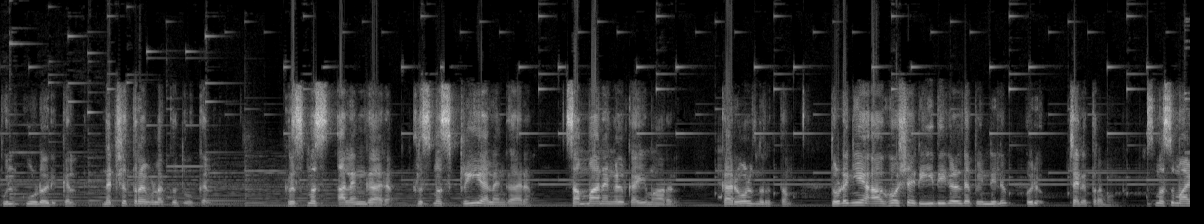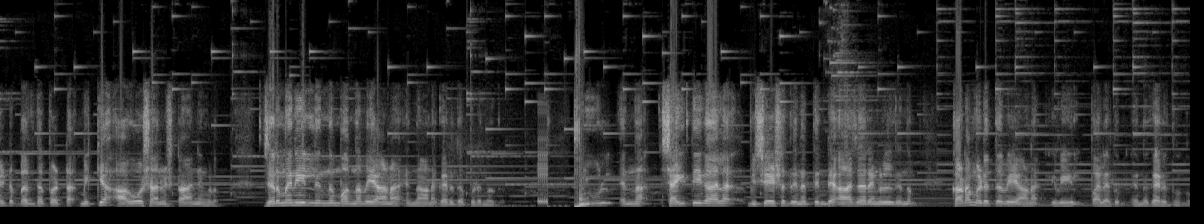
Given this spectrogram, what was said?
പുൽക്കൂടൊരുക്കൽ നക്ഷത്ര വിളക്ക് തൂക്കൽ ക്രിസ്മസ് അലങ്കാരം ക്രിസ്മസ് ട്രീ അലങ്കാരം സമ്മാനങ്ങൾ കൈമാറൽ കരോൾ നൃത്തം തുടങ്ങിയ ആഘോഷ രീതികളുടെ പിന്നിലും ഒരു ചരിത്രമുണ്ട്. ക്രിസ്മസുമായിട്ട് ബന്ധപ്പെട്ട മിക്ക ആഘോഷാനുഷ്ഠാനങ്ങളും ജർമ്മനിയിൽ നിന്നും വന്നവയാണ് എന്നാണ് കരുതപ്പെടുന്നത്. യൂൾ എന്ന ശൈത്യകാല വിശേഷ ദിനത്തിന്റെ ആചാരങ്ങളിൽ നിന്നും കടമെടുത്തവയാണ് ഇവയിൽ പലതും എന്ന് കരുതുന്നു.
